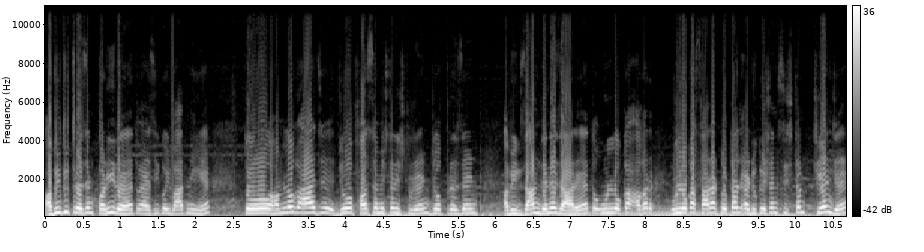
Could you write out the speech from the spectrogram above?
अभी भी प्रेजेंट पढ़ ही रहे हैं तो ऐसी कोई बात नहीं है। तो हम लोग आज जो फ़र्स्ट सेमेस्टर स्टूडेंट जो प्रेजेंट अभी एग्ज़ाम देने जा रहे हैं तो उन लोग का अगर उन लोग का सारा टोटल एजुकेशन सिस्टम चेंज है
